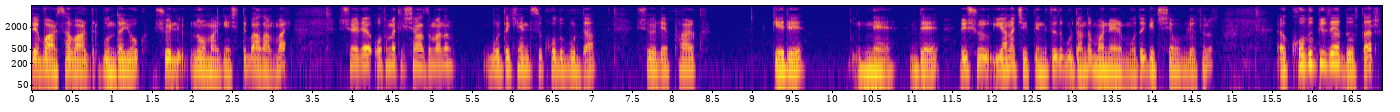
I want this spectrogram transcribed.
ve varsa vardır. Bunda yok. Şöyle normal genişlikte bir alan var. Şöyle otomatik şanzımanın burada kendisi kolu burada. Şöyle park geri N, D ve şu yana çektiğinizde de buradan da manuel moda geçiş yapabiliyorsunuz. Ee, kolu güzel dostlar.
